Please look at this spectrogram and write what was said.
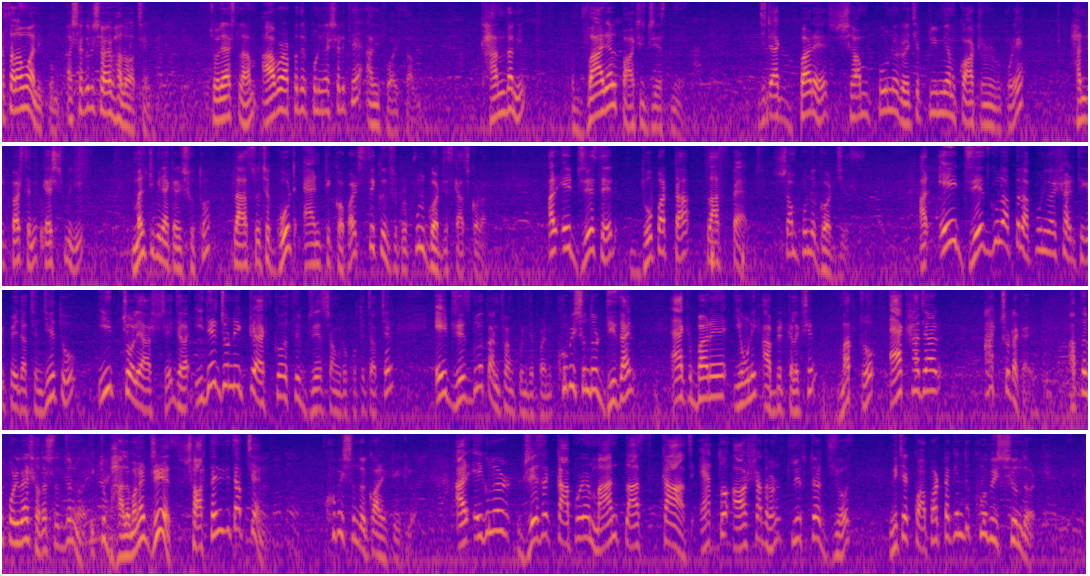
আসসালামু আলাইকুম। আশা করি সবাই ভালো আছেন। চলে আসলাম আবার আপনাদের পূর্ণিমার শাড়িতে, আমি ফয়সাল। খানদানি ভাইরাল পার্টি ড্রেস নিয়ে, যেটা একবারে সম্পূর্ণ রয়েছে প্রিমিয়াম কটনের উপরে, হান্ড্রেড পার্সেন্ট কাশ্মীরি মাল্টিমিনাকারি সুতো, প্লাস রয়েছে গোল্ড অ্যান্টি কপার, সিকুয়েন্সের উপর ফুল গর্জেস কাজ করা। আর এই ড্রেসের দোপাট্টা প্লাস প্যান্ট, সম্পূর্ণ গর্জিয়াস আর এই ড্রেসগুলো আপনারা পূর্ণিমার শাড়ি থেকে পেয়ে যাচ্ছেন, যেহেতু ঈদ চলে আসছে, যারা ঈদের জন্য একটু এক্সক্লুসিভ ড্রেস সংগ্রহ করতে চাচ্ছেন, এই ড্রেসগুলো কনফার্ম করে নিতে পারেন। খুবই সুন্দর ডিজাইন একবারে ইউনিক আপডেট কালেকশন মাত্র এক হাজার আটশো টাকায়। আপনার পরিবারের সদস্যদের জন্য একটু ভালো মানের ড্রেস সস্তায় নিতে চাচ্ছেন? খুবই সুন্দর কোয়ালিটি এগুলো। আর এইগুলোর ড্রেসের কাপড়ের মান প্লাস কাজ, এত অসাধারণ স্লিপস্টার জিওস নিচের কপারটা কিন্তু খুবই সুন্দর।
